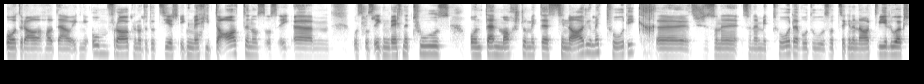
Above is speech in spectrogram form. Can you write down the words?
oder halt auch irgendwie Umfragen oder du ziehst irgendwelche Daten aus, aus, ähm, aus, aus irgendwelchen Tools und dann machst du mit der Szenariomethodik, äh, das ist so eine, so eine Methode, wo du sozusagen eine Art wie schaust,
